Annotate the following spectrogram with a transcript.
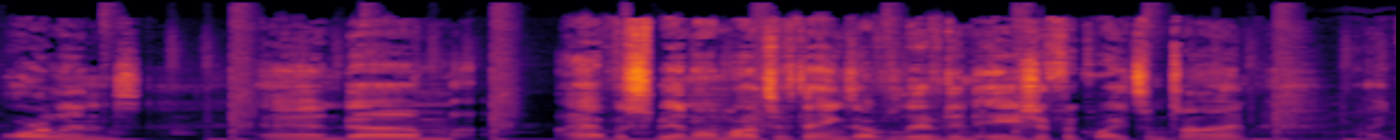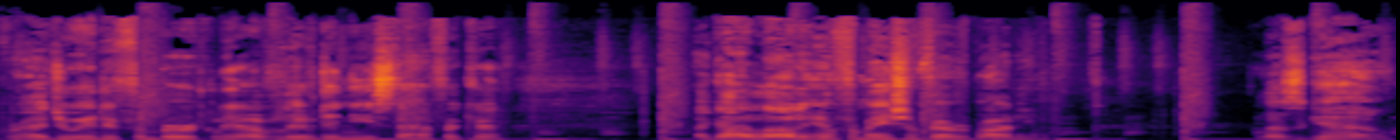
Orleans, and um, I have a spin on lots of things. I've lived in Asia for quite some time. I graduated from Berkeley. I've lived in East Africa. I got a lot of information for everybody. Let's go.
